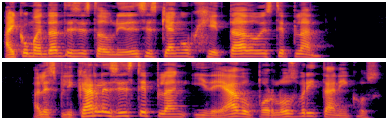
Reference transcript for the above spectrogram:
Hay comandantes estadounidenses que han objetado este plan. Al explicarles este plan ideado por los británicos,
